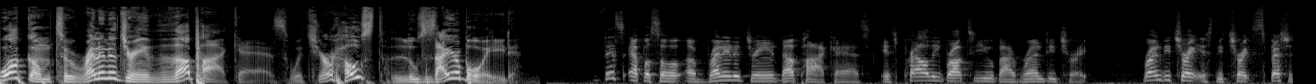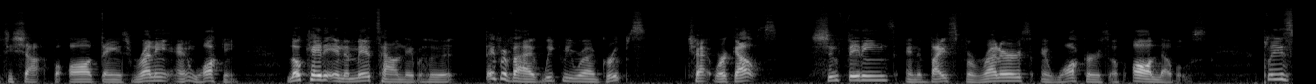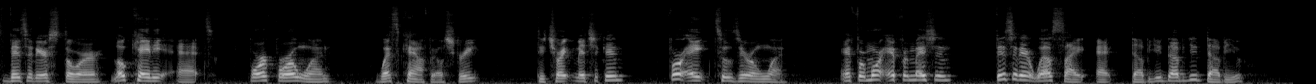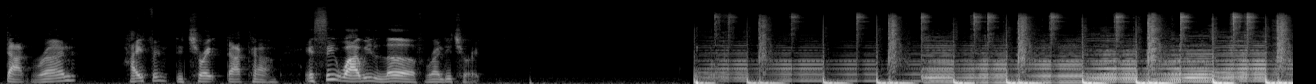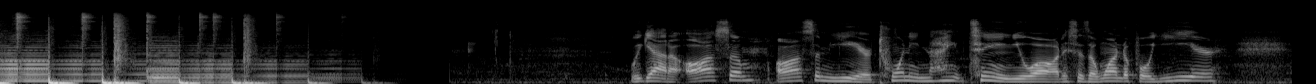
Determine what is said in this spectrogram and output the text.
Welcome to Running the Dream, the podcast, with your host, Luzier Boyd. This episode of Running the Dream, the podcast, is proudly brought to you by Run Detroit. Run Detroit is Detroit's specialty shop for all things running and walking. Located in the Midtown neighborhood, they provide weekly run groups, track workouts, shoe fittings, and advice for runners and walkers of all levels. Please visit their store located at 441 West Canfield Street, Detroit, Michigan 48201. And for more information, visit their website at www.run-detroit.com and see why we love Run Detroit. We got an awesome, awesome year, 2019, you all. This is a wonderful year.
